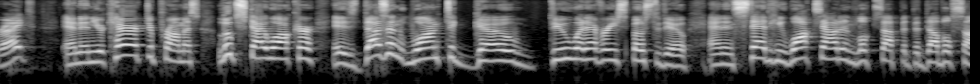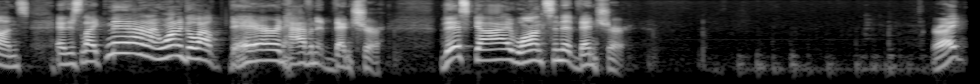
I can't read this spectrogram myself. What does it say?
right? And in your character promise, Luke Skywalker is, doesn't want to go do whatever he's supposed to do, and instead he walks out and looks up at the double suns and is like, man, I want to go out there and have an adventure. This guy wants an adventure. Right?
